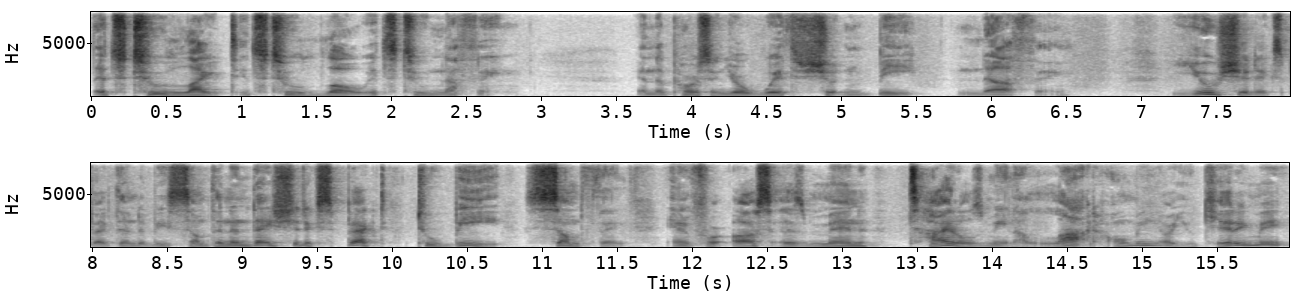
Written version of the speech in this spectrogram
It's too light. It's too low. It's too nothing. And the person you're with shouldn't be nothing. You should expect them to be something, and they should expect to be something. And for us as men, titles mean a lot, homie. Are you kidding me?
